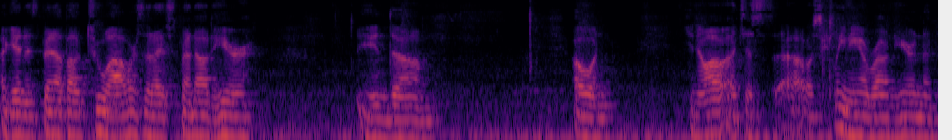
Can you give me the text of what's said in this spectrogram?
again, it's been about two hours that I've spent out here. And, um, oh, and you know, I, just, I was cleaning around here and then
